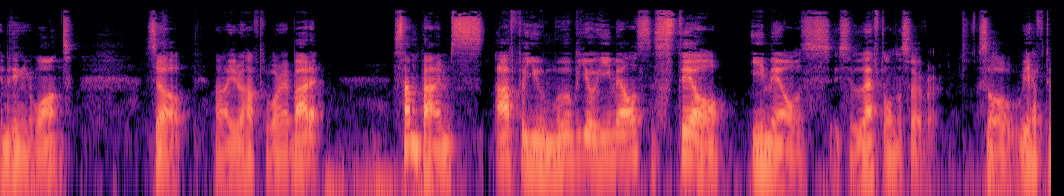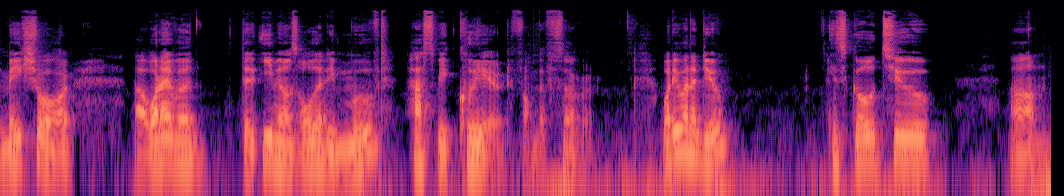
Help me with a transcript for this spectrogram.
anything you want. So uh, you don't have to worry about it. Sometimes after you move your emails, still emails is left on the server. So we have to make sure uh, whatever the emails already moved has to be cleared from the server. What you want to do is go to um,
